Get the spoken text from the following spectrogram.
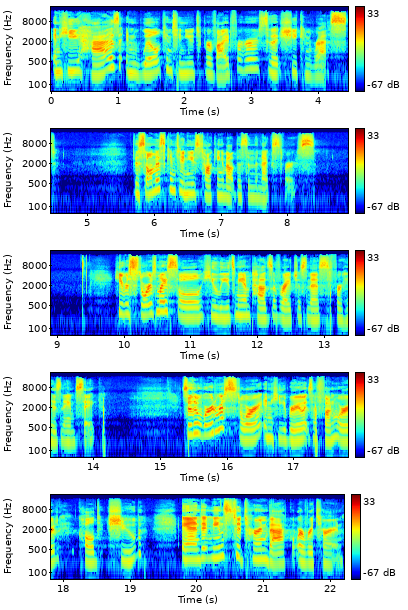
and He has and will continue to provide for her so that she can rest. The psalmist continues talking about this in the next verse. He restores my soul, He leads me in paths of righteousness for His name's sake. So, the word restore in Hebrew, it's a fun word called shub, and it means to turn back or return.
